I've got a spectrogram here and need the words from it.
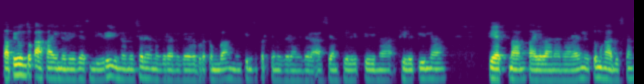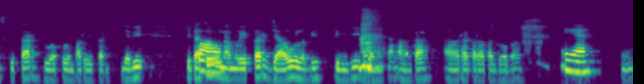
Tapi untuk angka Indonesia sendiri, Indonesia dan negara-negara berkembang mungkin seperti negara-negara ASEAN, Filipina, Filipina, Vietnam, Thailand dan lain-lain itu menghabiskan sekitar 24 liter. Jadi kita wow. tuh 6 liter jauh lebih tinggi dibandingkan angka uh, rata-rata global. Iya. Hmm.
